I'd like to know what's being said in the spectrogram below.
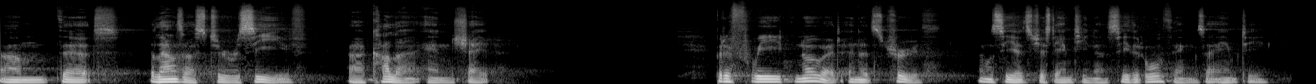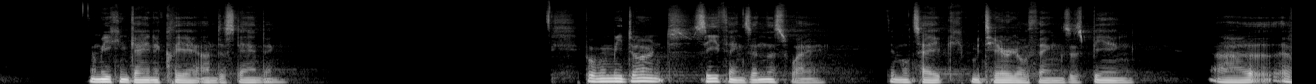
um, that allows us to receive uh, color and shape. But if we know it in its truth, then we'll see it's just emptiness, see that all things are empty, and we can gain a clear understanding. But when we don't see things in this way, then we'll take material things as being, uh,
